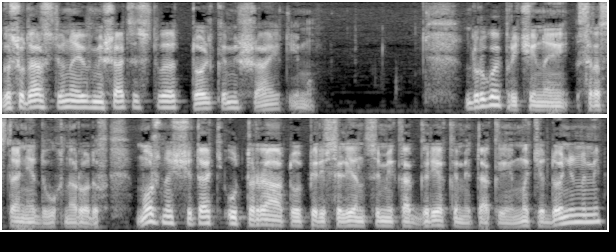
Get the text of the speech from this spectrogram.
Государственное вмешательство только мешает ему. Другой причиной срастания двух народов можно считать утрату переселенцами как греками, так и македонинами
